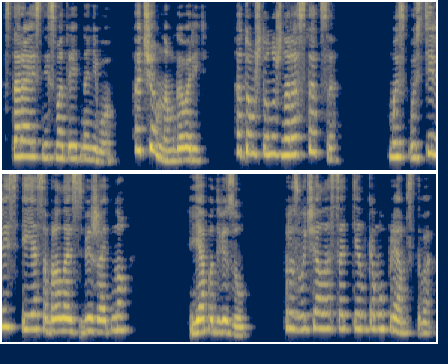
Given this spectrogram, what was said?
стараясь не смотреть на него. О чем нам говорить? О том, что нужно расстаться? Мы спустились, и я собралась сбежать, но... «Я подвезу», — прозвучало с оттенком упрямства.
